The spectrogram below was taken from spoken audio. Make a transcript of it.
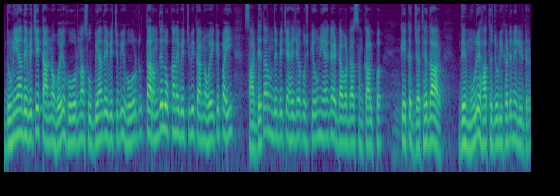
ਦੁਨੀਆ ਦੇ ਵਿੱਚ ਇਹ ਕੰਨ ਹੋਏ ਹੋਰ ਨਾ ਸੂਬਿਆਂ ਦੇ ਵਿੱਚ ਵੀ ਹੋਰ ਧਰਮ ਦੇ ਲੋਕਾਂ ਦੇ ਵਿੱਚ ਵੀ ਕੰਨ ਹੋਏ ਕਿ ਭਾਈ ਸਾਡੇ ਧਰਮ ਦੇ ਵਿੱਚ ਇਹੋ ਜਿਹਾ ਕੁਝ ਕਿਉਂ ਨਹੀਂ ਹੈਗਾ? ਐਡਾ ਵੱਡਾ ਸੰਕਲਪ ਕਿ ਇੱਕ ਜਥੇਦਾਰ ਦੇ ਮੂਹਰੇ ਹੱਥ ਜੋੜੀ ਖੜੇ ਨੇ ਲੀਡਰ।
